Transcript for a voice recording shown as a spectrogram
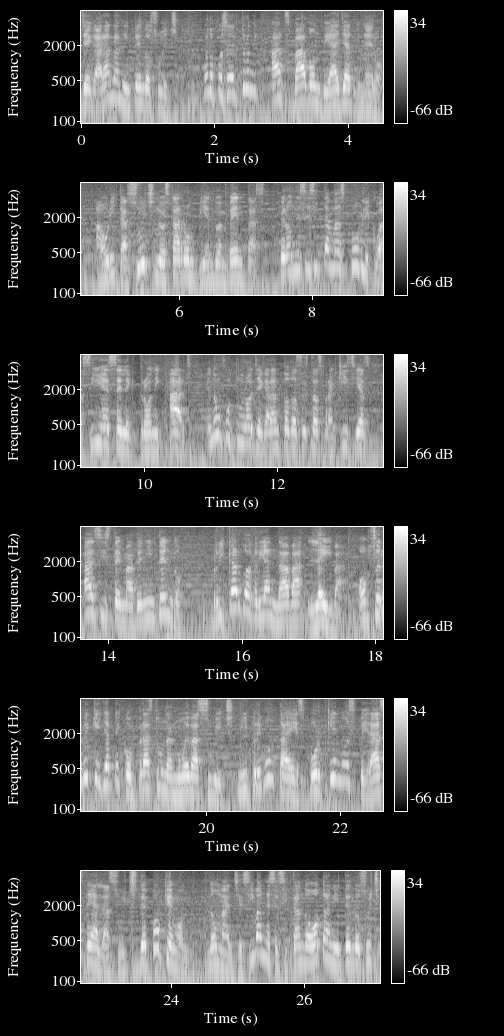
llegarán a Nintendo Switch, bueno, pues Electronic Arts va donde haya dinero. Ahorita Switch lo está rompiendo en ventas, pero necesita más público, así es Electronic Arts. En un futuro llegarán todas estas franquicias al sistema de Nintendo. Ricardo Adrián Nava Leiva. Observé que ya te compraste una nueva Switch. Mi pregunta es, ¿por qué no esperaste a la Switch de Pokémon? No manches, iba necesitando otra Nintendo Switch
